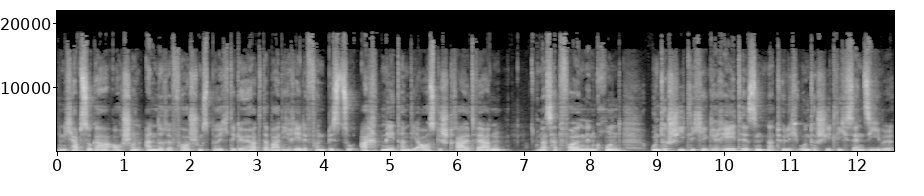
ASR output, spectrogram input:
Und ich habe sogar auch schon andere Forschungsberichte gehört, da war die Rede von bis zu 8 Metern, die ausgestrahlt werden. Und das hat folgenden Grund. Unterschiedliche Geräte sind natürlich unterschiedlich sensibel.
